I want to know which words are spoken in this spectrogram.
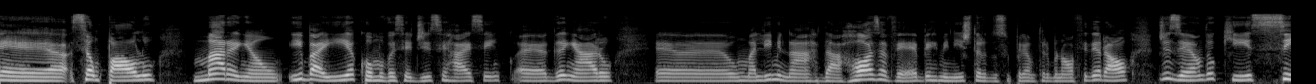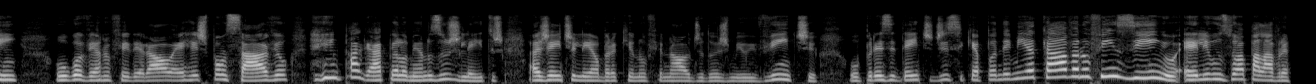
é, São Paulo, Maranhão e Bahia, como você disse, Heisen, é, ganharam é, uma liminar da Rosa Weber, ministra do Supremo Tribunal Federal, dizendo que sim, o governo federal é responsável em pagar pelo menos os leitos. A gente lembra que no final de 2020, o presidente disse que a pandemia estava no finzinho. Ele usou a palavra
